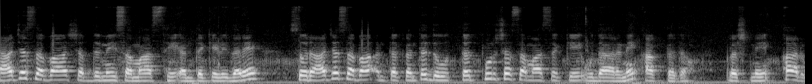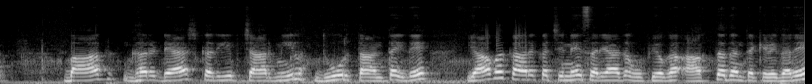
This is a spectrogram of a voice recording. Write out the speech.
ರಾಜಸಭಾ ಶಬ್ದ ಮೇ ಸಮಾಸ್ ಹೇ ಅಂತ ಕೇಳಿದರೆ, ಸೊ ರಾಜಸಭಾ ಅಂತಕ್ಕಂಥದ್ದು ತತ್ಪುರುಷ ಸಮಾಸಕ್ಕೆ ಉದಾಹರಣೆ ಆಗ್ತದ. ಪ್ರಶ್ನೆ ಆರು, ಬಾಗ್, ಘರ್, ಡ್ಯಾಶ್, ಕರೀಬ್, ಚಾರ್ ಮೀಲ್, ದೂರ್ ತಾ ಅಂತ ಇದೆ. ಯಾವ ಕಾರಕ ಚಿಹ್ನೆ ಸರಿಯಾದ ಉಪಯೋಗ ಆಗ್ತದಂತ ಕೇಳಿದರೆ,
